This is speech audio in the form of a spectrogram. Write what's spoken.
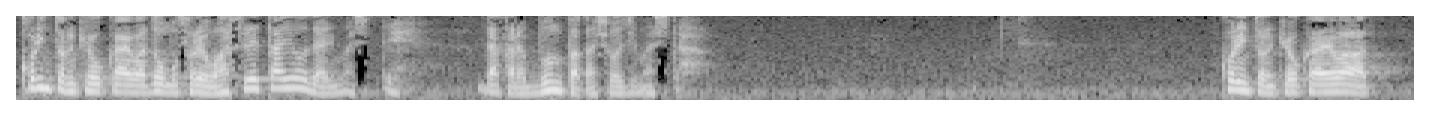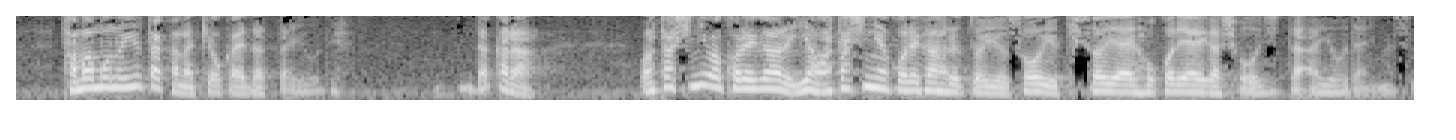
コリントの教会はどうもそれを忘れたようでありまして、だから分派が生じました。コリントの教会は賜物豊かな教会だったようで、だから、私にはこれがある、いや、私にはこれがあるという、そういう競い合い、誇り合いが生じたようであります。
